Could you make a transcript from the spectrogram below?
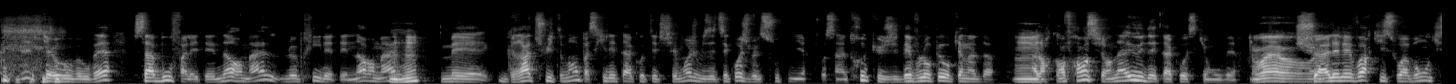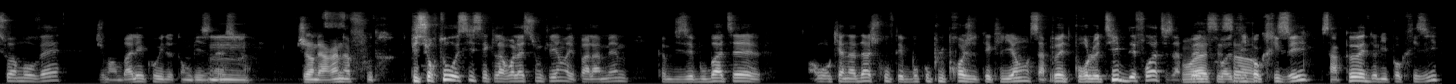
qui a ouvert. Sa bouffe, elle était normale, le prix il était normal, Mhm. mais gratuitement parce qu'il était à côté de chez moi. Je me disais, tu sais quoi, je vais le soutenir. Tu vois, c'est un truc que j'ai développé au Canada. Mhm. Alors qu'en France, il y en a eu des tacos qui ont ouvert. ouais, ouais, ouais. Je suis allé les voir, qu'ils soient bons, qu'ils soient mauvais. Je m'en bats les couilles de ton business. Mhm. J'en ai rien à foutre. Puis surtout aussi, c'est que la relation client n'est pas la même. Comme disait Bouba, tu sais, au Canada, je trouve que tu es beaucoup plus proche de tes clients. Ça peut être pour le type des fois, ça peut Ouais, être euh, de l'hypocrisie, ça peut être de l'hypocrisie,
